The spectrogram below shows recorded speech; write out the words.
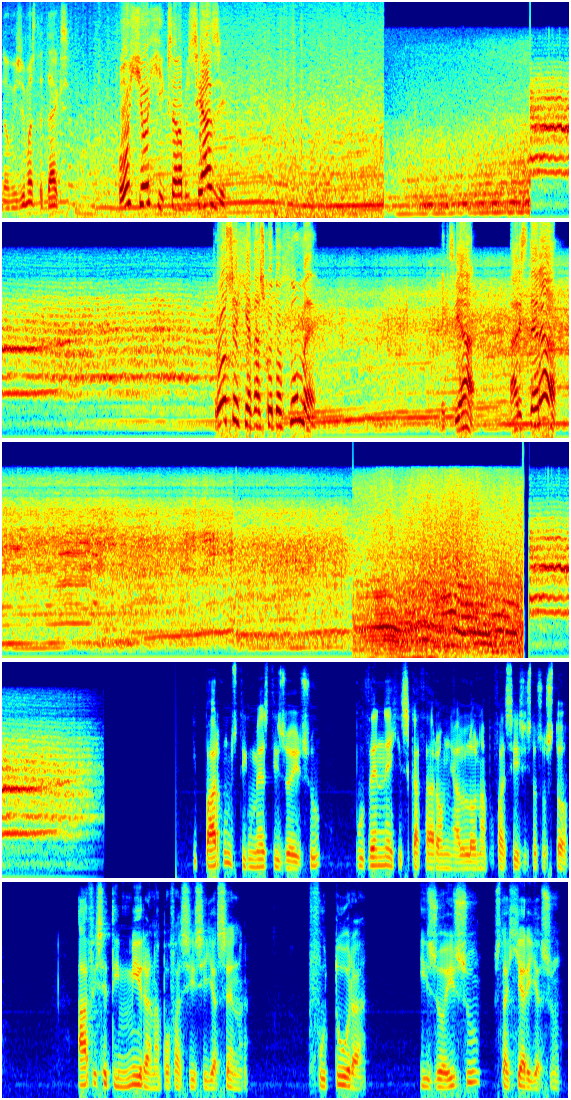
Νομίζω είμαστε εντάξει. Όχι, όχι, ξαναπλησιάζει. Πρόσεχε, θα σκοτωθούμε. Δεξιά. Αριστερά. Υπάρχουν στιγμές στη ζωή σου που δεν έχεις καθαρό μυαλό να αποφασίσεις το σωστό. Άφησε τη μοίρα να αποφασίσει για σένα. Φουτούρα. Η ζωή σου στα χέρια σου.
